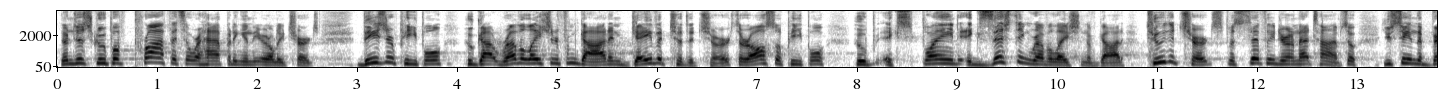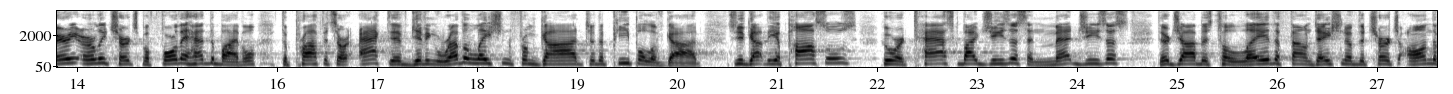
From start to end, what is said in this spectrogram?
They're just a group of prophets that were happening in the early church. These are people who got revelation from God and gave it to the church. They're also people who explained existing revelation of God to the church specifically during that time. So you see in the very early church, before they had the Bible, the prophets are active giving revelation from God to the people of God. So you've got the apostles who are tasked by Jesus and met Jesus. Their job is to lay the foundation of the church on the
